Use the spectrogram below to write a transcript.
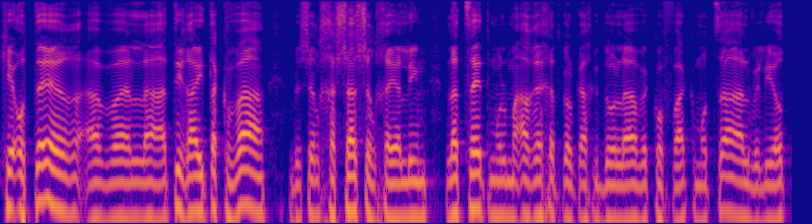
כעותר, אבל העתירה התעכבה בשל חשש של חיילים לצאת מול מערכת כל כך גדולה וכופה כמו צה"ל ולהיות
